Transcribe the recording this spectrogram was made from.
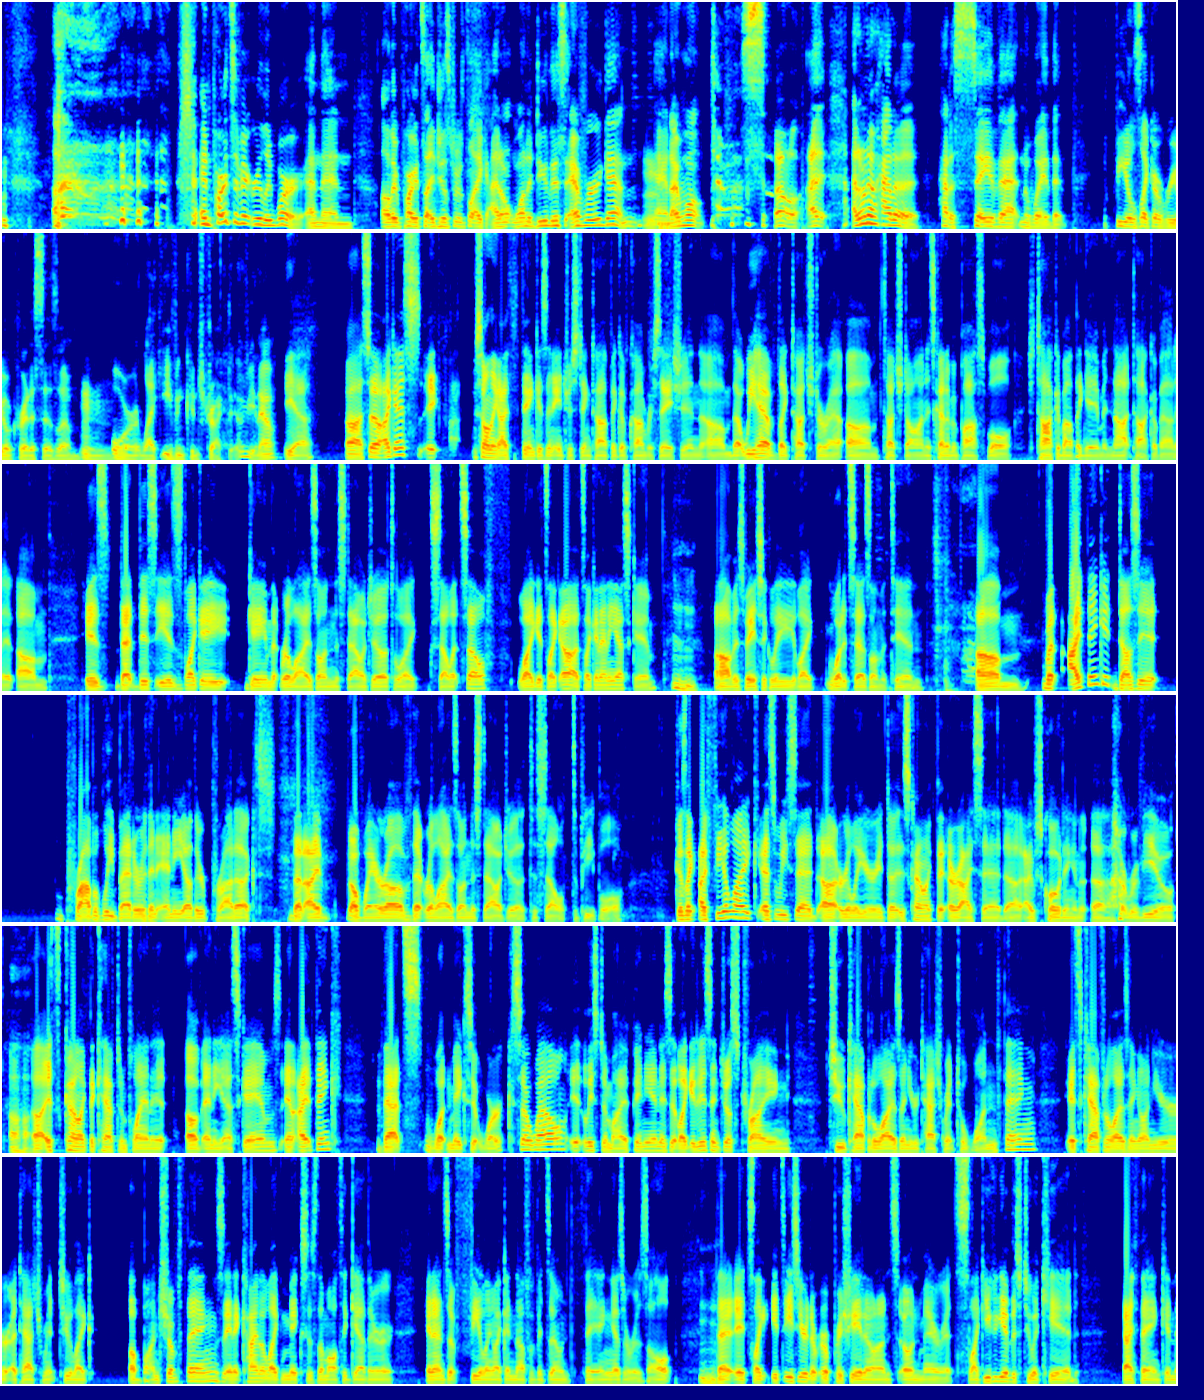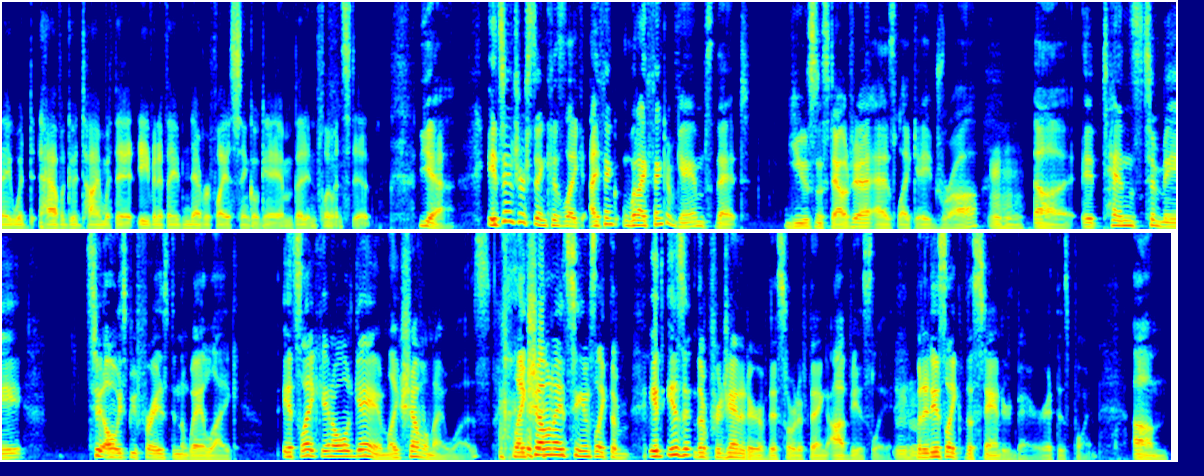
and parts of it really were. And then other parts I just was like I don't want to do this ever again and mm. I won't. so, I I don't know how to how to say that in a way that feels like a real criticism mm. or like even constructive, you know? Yeah. Uh, so I guess it, something I think is an interesting topic of conversation um, that we have like touched or um, touched on. It's kind of impossible to talk about the game and not talk about it. Um, is that this is like a game that relies on nostalgia to like sell itself? Like it's like ah, it's like an NES game. Um, is basically like what it says on the tin. Um, but I think it does it probably better than any other product that I'm aware of that relies on nostalgia to sell to people. Because like I feel like, as we said uh, earlier, it does, it's kind of like the, or I said, uh, I was quoting in uh, a review. Uh-huh. Uh, it's kind of like the Captain Planet of NES games, and I think that's what makes it work so well. At least in my opinion, is it like it isn't just trying to capitalize on your attachment to one thing. It's capitalizing on your attachment to like a bunch of things and it kind of like mixes them all together and ends up feeling like enough of its own thing as a result that it's like it's easier to appreciate it on its own merits. Like you could give this to a kid, I think, and they would have a good time with it even if they've never played a single game that influenced it. Yeah. It's interesting because, like, I think when I think of games that use nostalgia as like a draw, uh, it tends to me to always be phrased in the way like it's like an old game, like Shovel Knight was. Like Shovel Knight seems like the it isn't the progenitor of this sort of thing, obviously, but it is like the standard bearer at this point. Um,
